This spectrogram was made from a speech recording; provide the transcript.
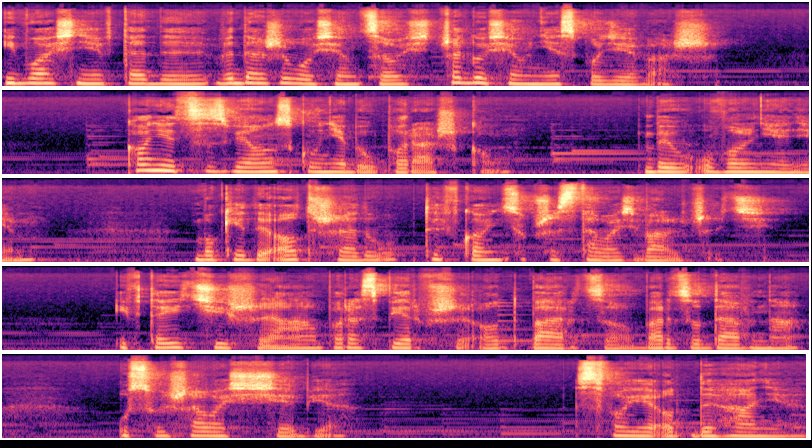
I właśnie wtedy wydarzyło się coś, czego się nie spodziewasz. Koniec związku nie był porażką, był uwolnieniem, bo kiedy odszedł, ty w końcu przestałaś walczyć. I w tej ciszy, a po raz pierwszy od bardzo, bardzo dawna, usłyszałaś siebie, swoje oddychanie,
